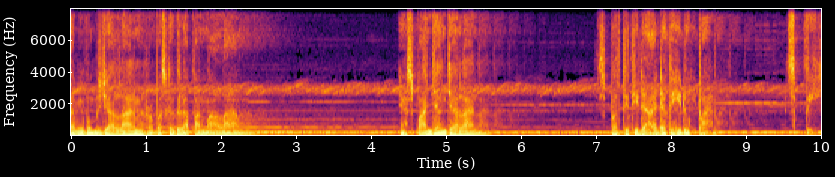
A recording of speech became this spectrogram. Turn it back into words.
Kami pun berjalan menerobos kegelapan malam yang sepanjang jalan seperti tidak ada kehidupan, sepi.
